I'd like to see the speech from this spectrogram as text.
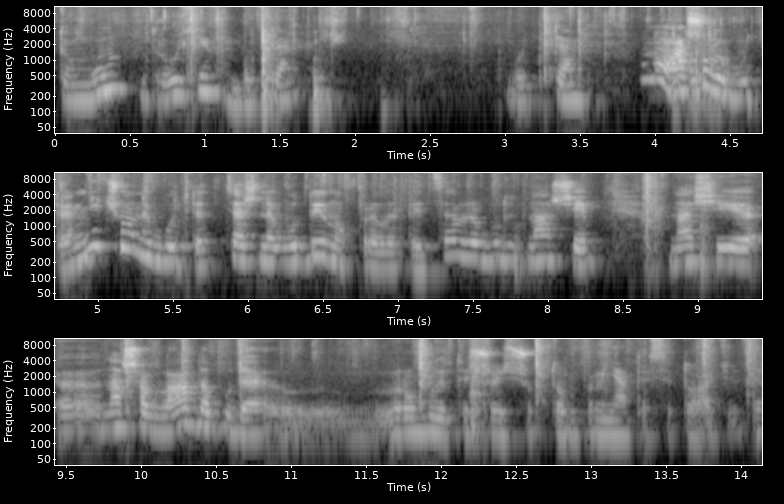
Тому, друзі, будьте, будьте. Ну, а що ви будьте? Нічого не будьте. Це ж не в будинок прилетить. Це вже будуть наші, наші, е, наша влада буде е, робити щось, щоб там поміняти ситуацію. Це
